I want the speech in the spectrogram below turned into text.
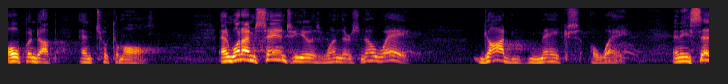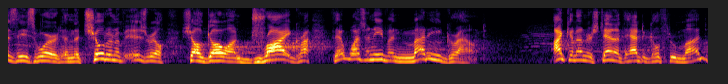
opened up and took them all. And what I'm saying to you is when there's no way, God makes a way. And he says these words, and the children of Israel shall go on dry ground. There wasn't even muddy ground. I can understand if they had to go through mud.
